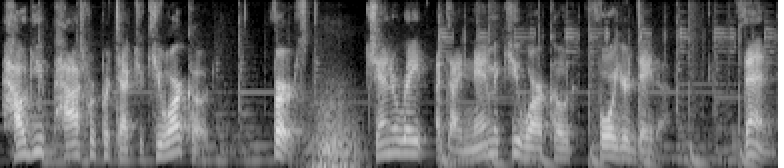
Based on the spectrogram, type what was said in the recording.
how do you password protect your QR code? First, generate a dynamic QR code for your data. Then,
